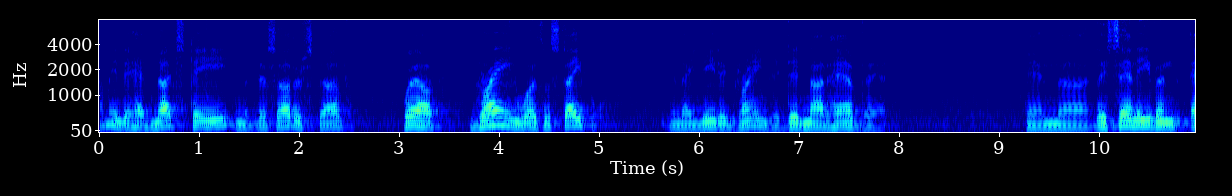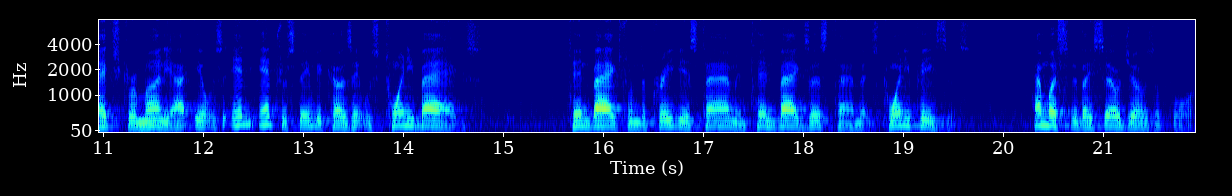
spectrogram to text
I mean, they had nuts to eat and this other stuff. Well, grain was a staple, and they needed grain. They did not have that and uh, they sent even extra money. I, it was in, interesting because it was 20 bags, 10 bags from the previous time and 10 bags this time. That's 20 pieces. How much did they sell Joseph for?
